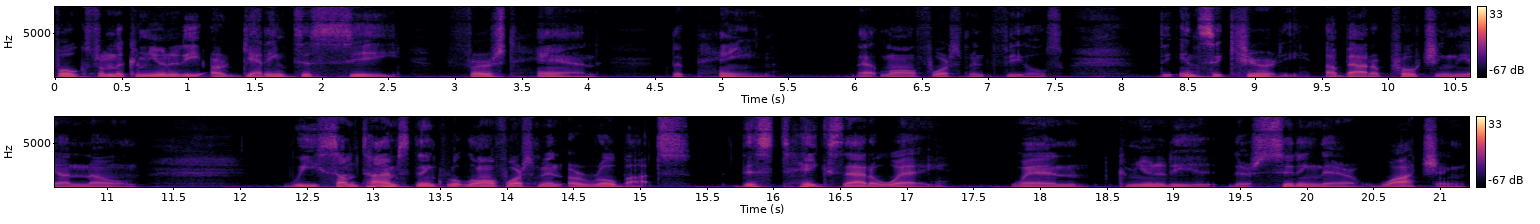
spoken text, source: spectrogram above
folks from the community are getting to see firsthand the pain that law enforcement feels the insecurity about approaching the unknown. We sometimes think law enforcement are robots. This takes that away when community they're sitting there watching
